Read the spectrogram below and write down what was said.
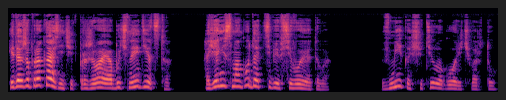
и даже проказничать, проживая обычное детство. А я не смогу дать тебе всего этого. Вмиг ощутила горечь во рту.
